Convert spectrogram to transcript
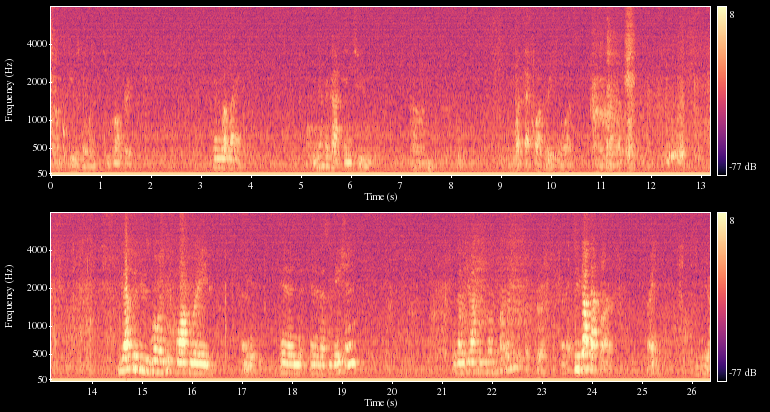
um, if he was willing to cooperate. In what way? We never got into, um, what that cooperation was. You asked if he was willing to cooperate I mean, in an investigation? Is that what you asked if he was willing to cooperate? That's correct. Okay, so you got that far, right? Yeah.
